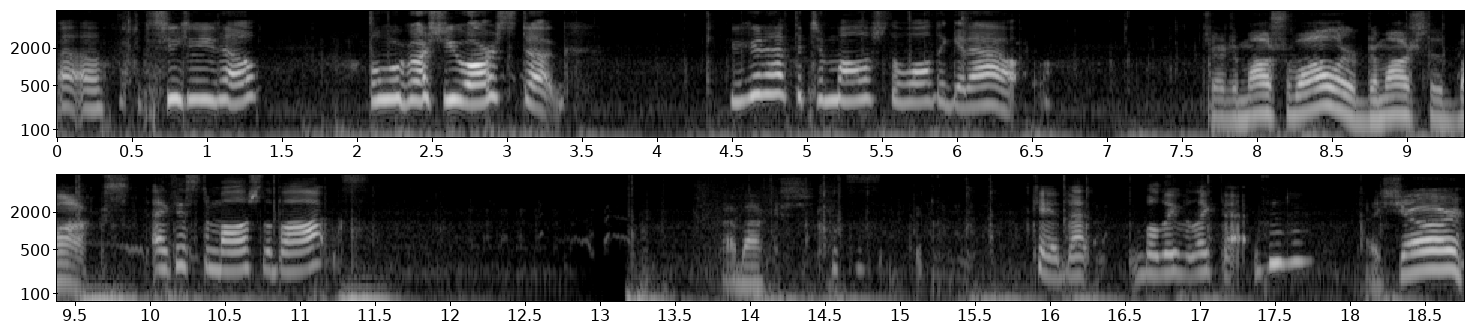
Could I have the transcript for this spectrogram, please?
Uh oh. Do you need help? Oh my gosh, you are stuck. You're gonna have to demolish the wall to get out. Should I demolish the wall or demolish the box? I guess demolish the box. My box. Okay, that we'll leave it like that. I sure.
